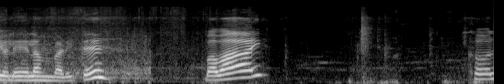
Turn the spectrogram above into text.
চলে এলাম বাড়িতে। বাবাই! খোল।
